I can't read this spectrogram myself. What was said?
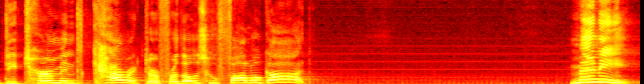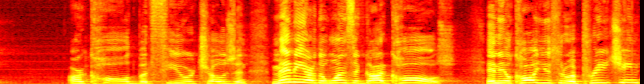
determined character for those who follow God. Many are called, but few are chosen. Many are the ones that God calls. And he'll call you through a preaching,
